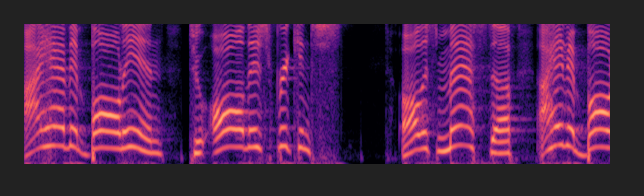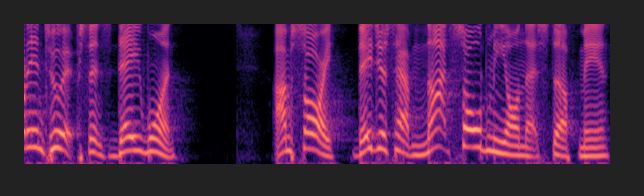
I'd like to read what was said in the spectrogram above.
I haven't bought in to all this freaking, all this mass stuff. I haven't bought into it since day one. I'm sorry. They just have not sold me on that stuff, man.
